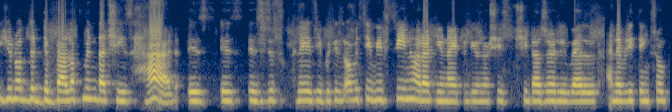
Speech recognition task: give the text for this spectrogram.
you know the development that she's had is is is just crazy because obviously we've seen her at united you know she's she does really well and everything so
